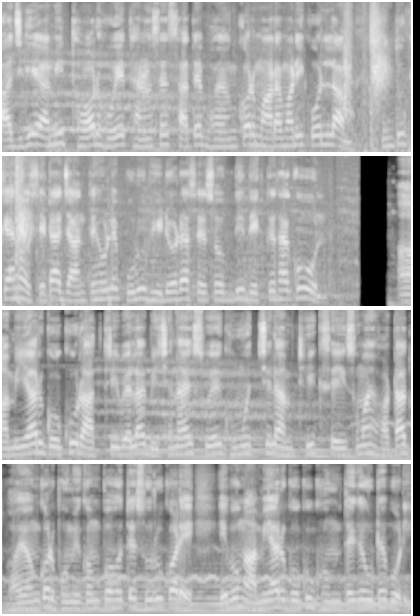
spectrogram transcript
আজকে আমি থর হয়ে থ্যানোসের সাথে ভয়ঙ্কর মারামারি করলাম। কিন্তু কেন? সেটা জানতে হলে পুরো ভিডিওটা শেষ অবধি দেখতে থাকুন। আমি আর গোকু রাত্রিবেলা বিছানায় শুয়ে ঘুমোচ্ছিলাম। ঠিক সেই সময় হঠাৎ ভয়ঙ্কর ভূমিকম্প হতে শুরু করে এবং আমি আর গোকু ঘুম থেকে উঠে পড়ি।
